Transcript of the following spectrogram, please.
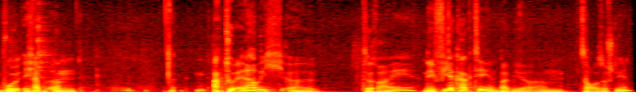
Obwohl, ich habe, ähm, aktuell habe ich äh, drei, nee, vier Kakteen bei mir ähm, zu Hause stehen.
